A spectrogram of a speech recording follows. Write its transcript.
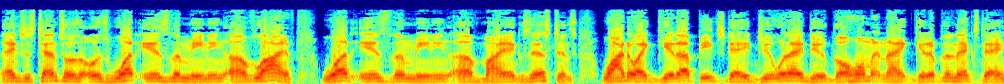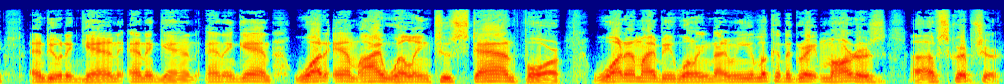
Existential is what is the meaning of life? What is the meaning of my existence? Why do I get up each day, do what I do, go home at night, get up the next day, and do it again and again and again? What am I willing to stand for? What am I be willing to? I mean, you look at the great martyrs uh, of Scripture.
